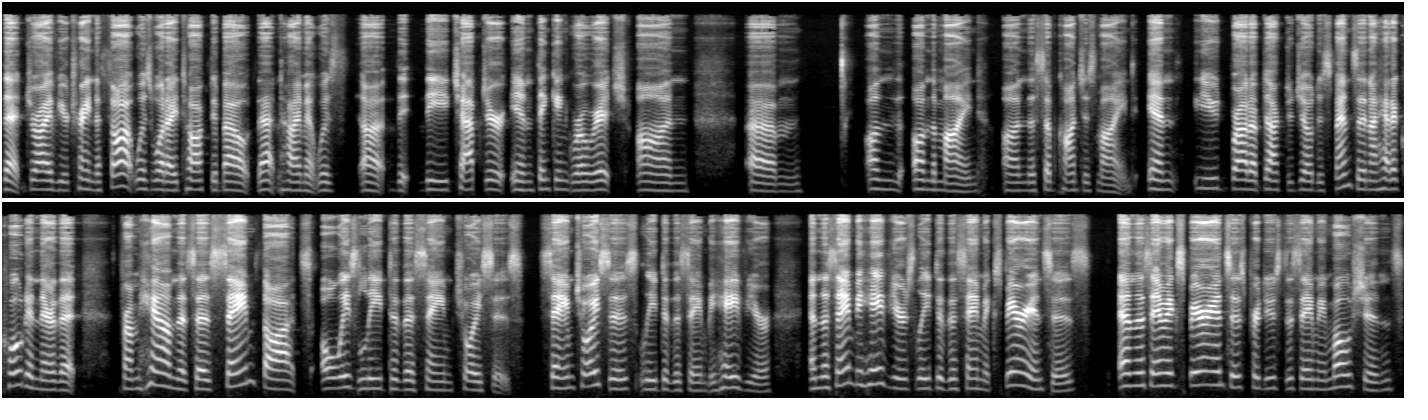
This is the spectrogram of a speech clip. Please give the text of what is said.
that drive your train of thought was what I talked about that time. It was uh, the the chapter in Think and Grow Rich on um, on on the mind, on the subconscious mind. And you brought up Dr. Joe Dispenza, and I had a quote in there that from him that says, "Same thoughts always lead to the same choices. Same choices lead to the same behavior, and the same behaviors lead to the same experiences." And the same experiences produce the same emotions.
